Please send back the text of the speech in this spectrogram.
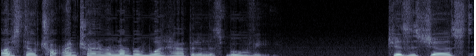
I'm still trying. I'm trying to remember what happened in this movie. Because it's just...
